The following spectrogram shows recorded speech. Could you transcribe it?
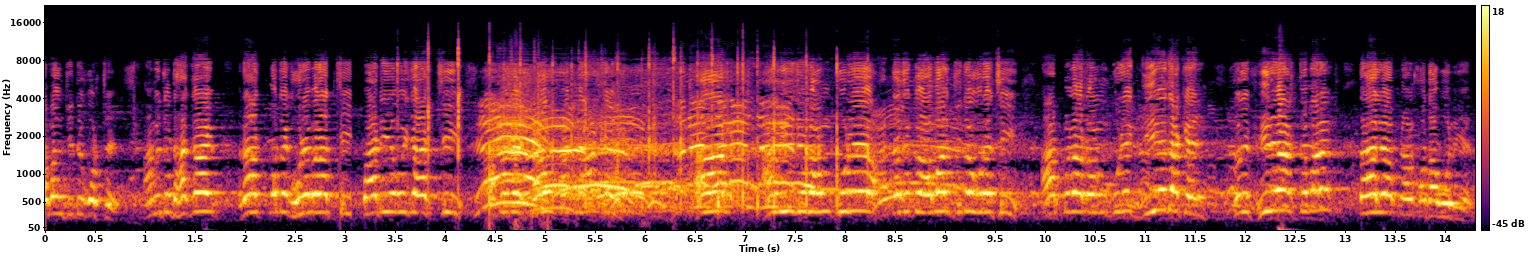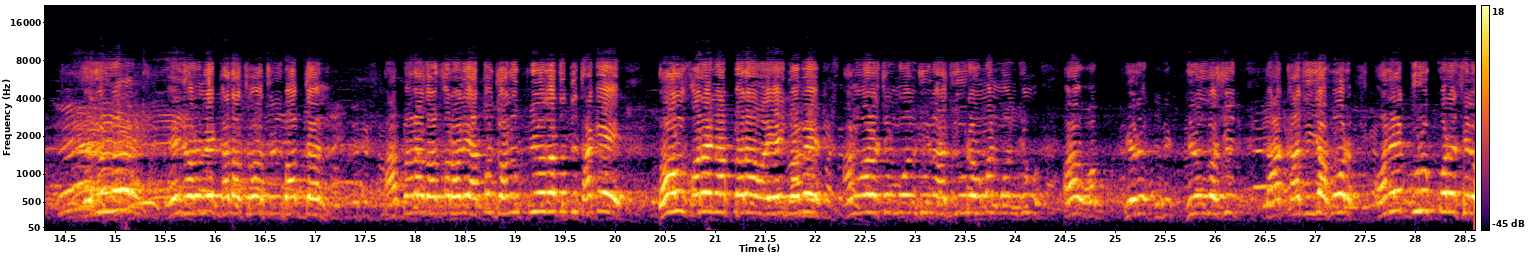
অবাঞ্ছিত করছে। আমি তো ঢাকায় রাজপথে ঘুরে বেড়াচ্ছি, পার্টি অফিসে যাচ্ছি আমি যে রংপুরে তাদেরকে অবাঞ্ছিত করেছি, আপনারা রংপুরে গিয়ে দেখেন, যদি ফিরে আসতে পারেন, তাহলে আপনার কথা বলিয়েন। এই জন্য এই ধরনের কাদা ছোড়াছুড়ি বাদ দেন। আপনারা দরকার হলে এত জনপ্রিয়তা যদি থাকে, দল করেন আপনারা। এইভাবে আনোয়ার হোসেন মঞ্জু, নাজিউর রহমান, মঞ্জু ফিরোজ রশিদ কাজী জাফর, অনেক গ্রুপ করেছিল।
